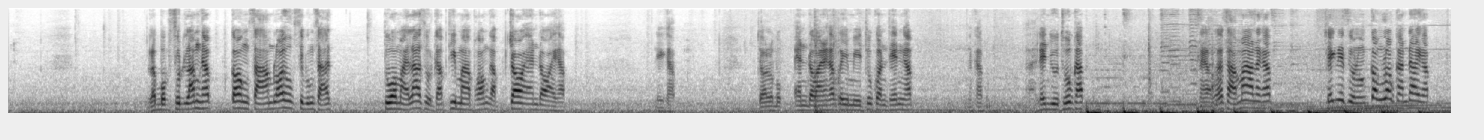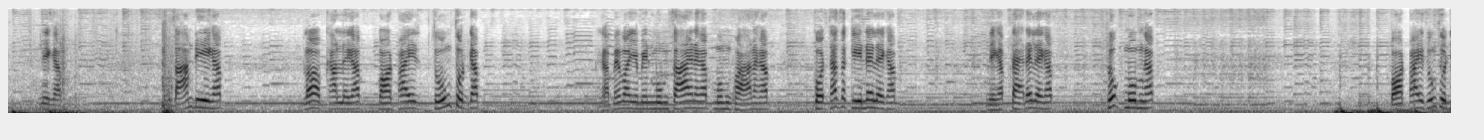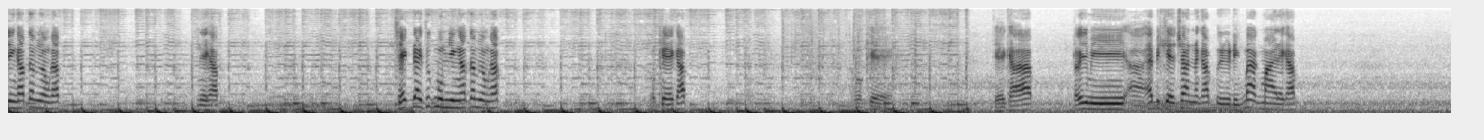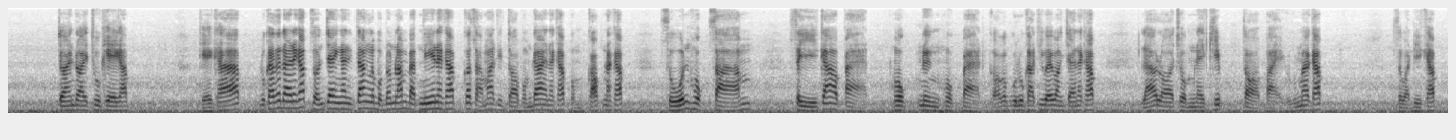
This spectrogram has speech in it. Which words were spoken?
ระบบสุดล้ำครับ กล้อง 360 องศา ตัวใหม่ล่าสุดครับที่มาพร้อมกับจอ Android ครับ นี่ครับ จอระบบ Android นะครับ ก็จะมีทุกคอนเทนต์ครับนะครับเล่น YouTube ครับนะครับก็สามารถนะครับ เช็คในส่วนของกล้องรอบคันได้ครับ นี่ครับ 3D ครับ รอบคันเลยครับ ปลอดภัยสูงสุดครับ นะครับไม่ว่าจะเป็นมุมซ้ายนะครับ มุมขวานะครับ กดทัชสกรีนได้เลยครับนี่ครับ แตะได้เลยครับ ทุกมุมครับ ปลอดภัยสูงสุดจริงครับท่านผู้ชมครับ นี่ครับ เช็คได้ทุกมุมจริงครับท่านผู้ชมครับ โอเคครับ โอเคโอเคครับแล้วก็จะมีแอปพลิเคชันนะครับอื่นๆอีกมากมายเลยครับ จอ Android 2K ครับโอเคครับ ลูกค้าท่านใดนะครับ สนใจงานติดตั้งระบบล้ำๆแบบนี้นะครับ ก็สามารถติดต่อผมได้นะครับ ผมก๊อฟนะครับ 063 498 6168 ขอขอบคุณลูกค้าที่ไว้วางใจนะครับ แล้วรอชมในคลิปต่อไปขอบคุณมากครับ สวัสดีครับ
